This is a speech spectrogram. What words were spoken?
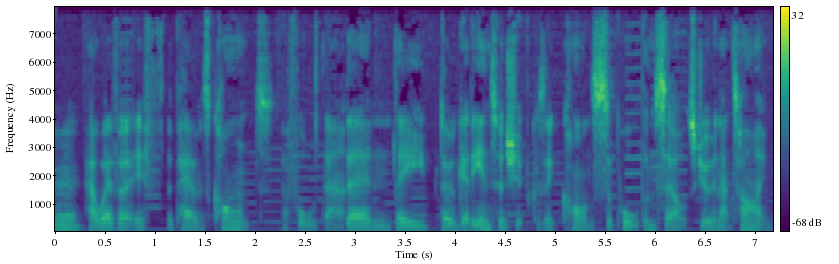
Mm. However, if the parents can't afford that, then they don't get the internship because they can't support themselves during that time.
